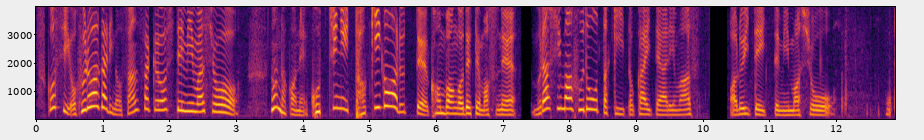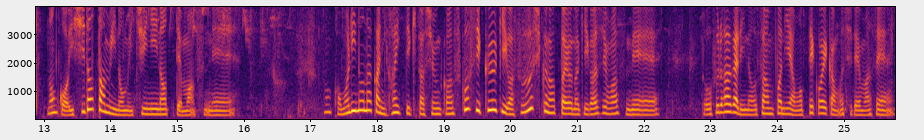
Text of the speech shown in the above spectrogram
少しお風呂上がりの散策をしてみましょう。なんだかねこっちに滝があるって看板が出てますね。村島不動滝と書いてあります。歩いて行ってみましょう。なんか石畳の道になってますね。なんか森の中に入ってきた瞬間少し空気が涼しくなったような気がしますね。お風呂上がりのお散歩にはもってこいかもしれません。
